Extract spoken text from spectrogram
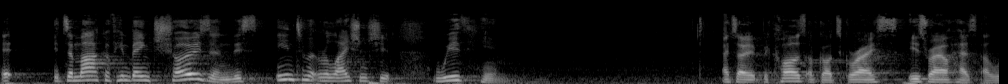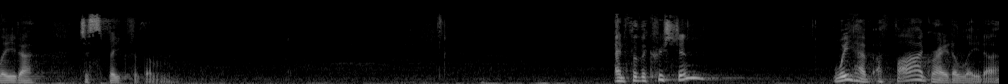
It, it's a mark of him being chosen, this intimate relationship with him. And so, because of God's grace, Israel has a leader to speak for them. And for the Christian, we have a far greater leader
